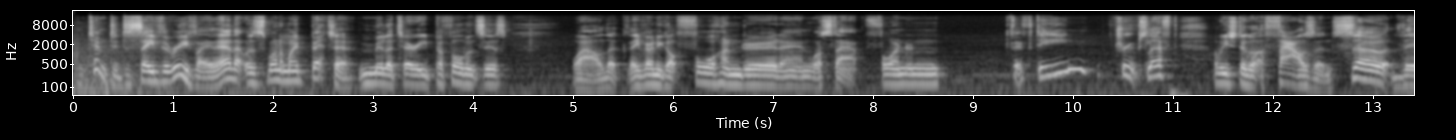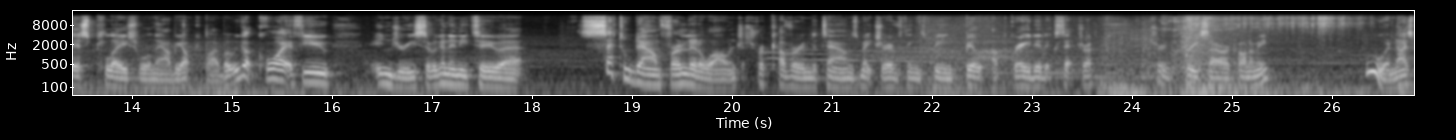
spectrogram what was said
I'm tempted to save the relay there. That was one of my better military performances. Wow, look, they've only got 400 and what's that? 415 troops left, and we've still got a thousand. So this place will now be occupied. But we've got quite a few injuries, so we're going to need to uh, settle down for a little while and just recover in the towns, make sure everything's being built, upgraded, etc. To increase our economy. Ooh, a nice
